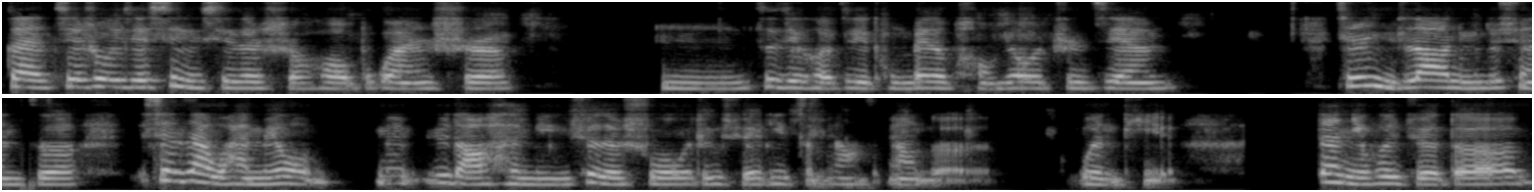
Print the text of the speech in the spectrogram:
在接受一些信息的时候，不管是，嗯，自己和自己同辈的朋友之间，其实你知道，你们的选择，现在我还没有没遇到很明确的说我这个学历怎么样怎么样的问题，但你会觉得，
